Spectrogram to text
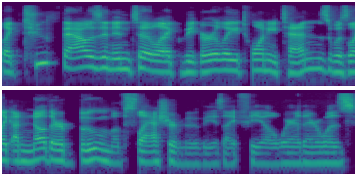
like 2000 into like the early 2010s was like another boom of slasher movies, I feel, where there was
